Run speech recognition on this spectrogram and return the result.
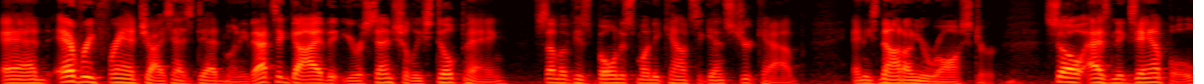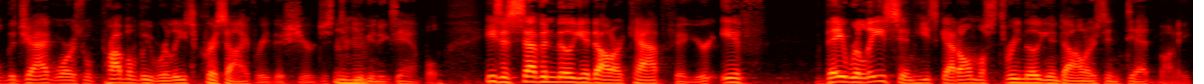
And every franchise has dead money. That's a guy that you're essentially still paying. Some of his bonus money counts against your cap, and he's not on your roster. So, as an example, the Jaguars will probably release Chris Ivory this year, just to mm-hmm. give you an example. He's a $7 million cap figure. If they release him, he's got almost $3 million in dead money,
